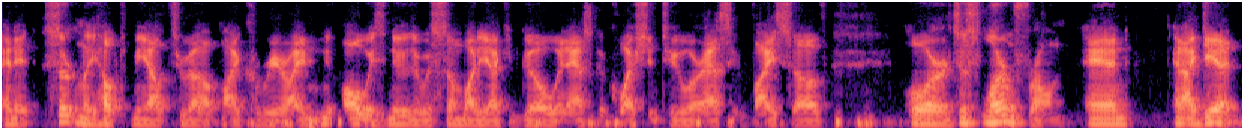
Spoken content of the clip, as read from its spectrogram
and it certainly helped me out throughout my career. I knew, always knew there was somebody I could go and ask a question to, or ask advice of, or just learn from, and and I did.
